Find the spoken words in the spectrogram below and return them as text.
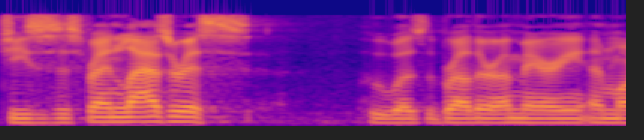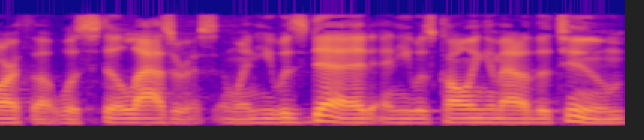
Jesus' friend Lazarus, who was the brother of Mary and Martha, was still Lazarus. And when he was dead and he was calling him out of the tomb,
